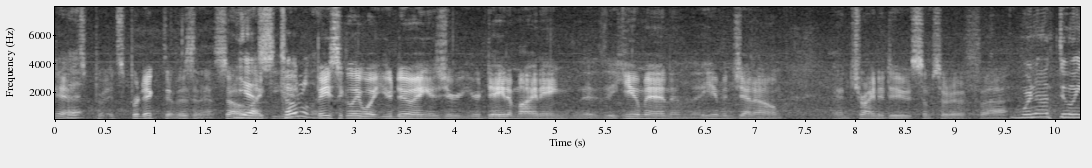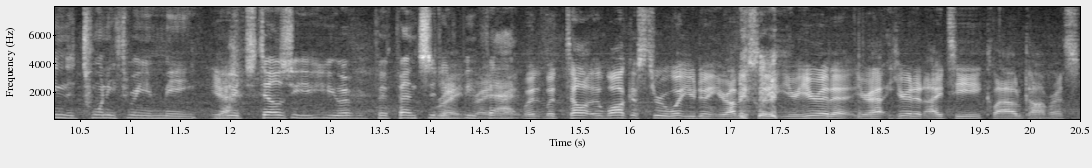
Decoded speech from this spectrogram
Yeah, it's, pr- it's predictive, isn't it? So Yes, like totally. basically what you're doing is you're you're data mining the, the human and the human genome and trying to do some sort of uh, we're not doing the 23andMe, Yeah. which tells you you have a propensity right, to be right, fat. right. But but tell walk us through what you're doing. You're obviously you're here at a you're here at an IT cloud conference.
